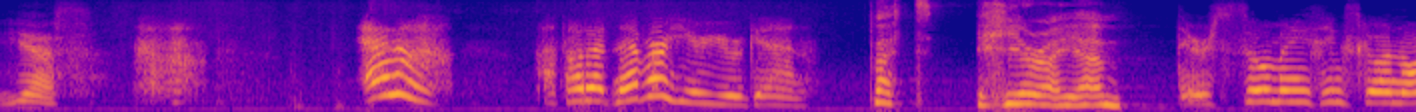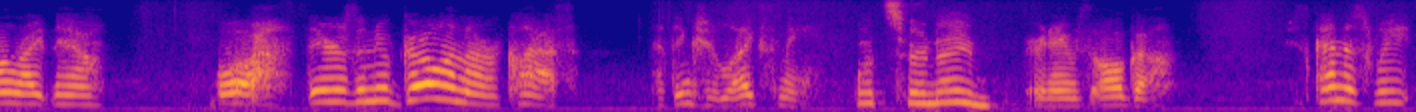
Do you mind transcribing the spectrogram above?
Yes. Hannah! I thought I'd never hear you again. But here I am. There's so many things going on right now. Oh, there's a new girl in our class. I think she likes me. What's her name? Her name's Olga. She's kind of sweet.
